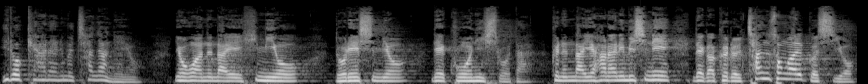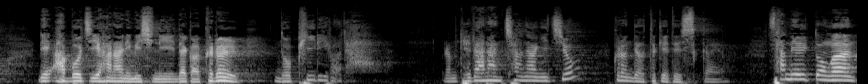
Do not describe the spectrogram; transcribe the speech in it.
이렇게 하나님을 찬양해요. 여호와는 나의 힘이요 노래시며 내 구원이시로다. 그는 나의 하나님이시니 내가 그를 찬송할 것이요 내 아버지 하나님이시니 내가 그를 높이리로다. 그럼 대단한 찬양이죠? 그런데 어떻게 됐을까요? 3일 동안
